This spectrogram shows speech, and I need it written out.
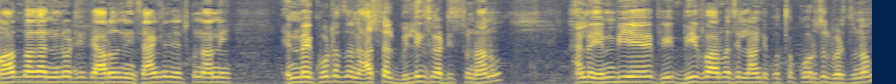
మహాత్మా గాంధీ యూనివర్సిటీ ఆ రోజు నేను శాంక్షన్ చేసుకున్నాను ఎనభై కోట్లతో హాస్టల్ బిల్డింగ్స్ కట్టిస్తున్నాను. అందులో ఎంబీఏ బీ ఫార్మసీ లాంటి కొత్త కోర్సులు పెడుతున్నాం.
